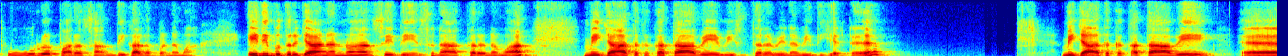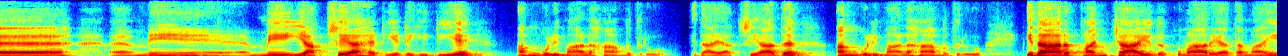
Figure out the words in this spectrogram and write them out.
పూర్ව පරසන්දි කලපනවා ඒදි බුදුරජාණන් වහන්සේ දේශනා කරනවා මේ ජාතක කතාවේ විස්තර වෙන විදිහට මේ ජාතක කතාවේ මේ මේ යක්ෂයා හැටියට හිටියේ අංගුලිමාල හාමුදුරුවෝ. එදා යක්ෂයා අද අංගුලිමාල හාමුදුරුවෝ. එදා අර පංචායුධ කුමාරයා තමයි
